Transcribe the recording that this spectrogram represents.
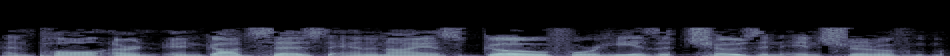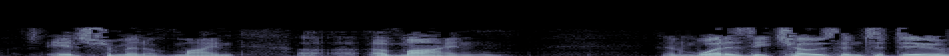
And Paul, or, and God says to Ananias, "Go, for he is a chosen instrument of instrument of mine, uh, of mine." And what is he chosen to do?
